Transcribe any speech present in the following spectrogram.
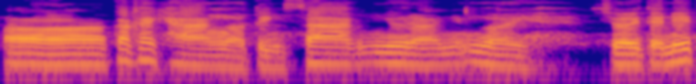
à, các khách hàng ở tỉnh xa cũng như là những người chơi tennis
